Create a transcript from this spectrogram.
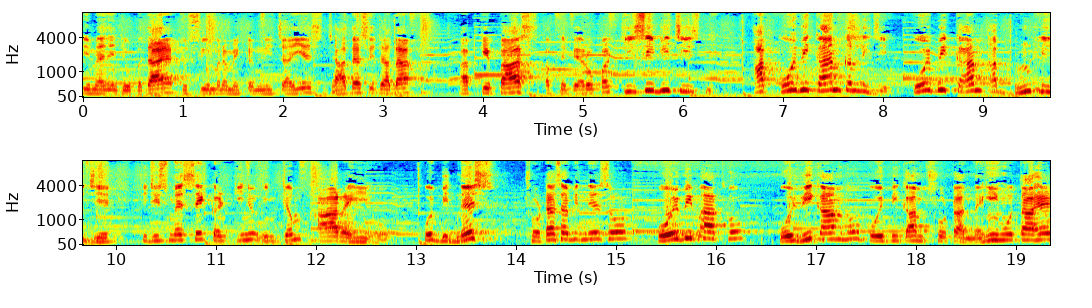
ये मैंने जो बताया, उसी उम्र में करनी चाहिए। ज़्यादा से ज़्यादा आपके पास, अपने पैरों पर किसी भी चीज़ में आप कोई भी काम कर लीजिए, कोई भी काम आप ढूंढ लीजिए कि जिसमें से कंटिन्यू इनकम आ रही हो। कोई बिज़नेस छोटा सा बिज़नेस हो, कोई भी बात हो कोई भी काम हो, कोई भी काम छोटा नहीं होता है।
